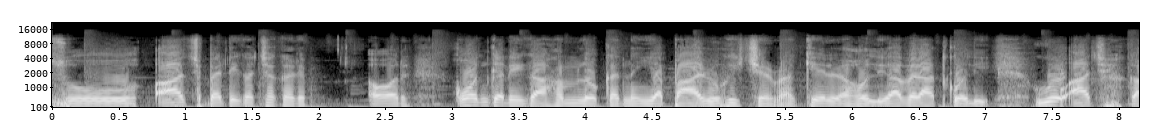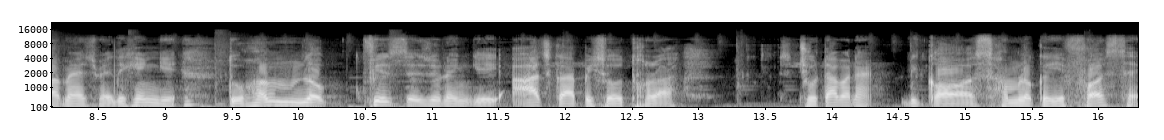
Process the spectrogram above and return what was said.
सो आज बैटिंग अच्छा करे। और कौन करेगा हम लोग का या पार रोहित शर्मा के राहुल या विराट कोहली वो आज का मैच में देखेंगे। तो हम लोग फिर से जुड़ेंगे। आज का एपिसोड थोड़ा छोटा बनाए बिकॉज़ हम लोग का ये फ़र्स्ट है,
